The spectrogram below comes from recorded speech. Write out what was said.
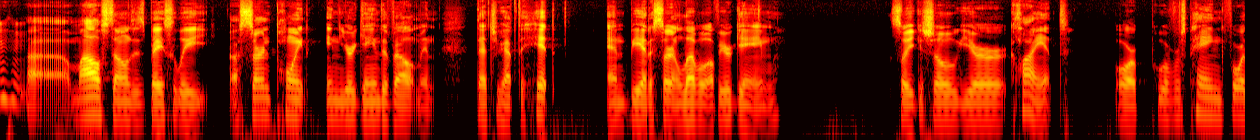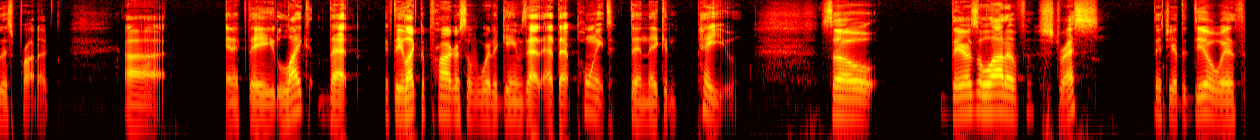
Mm-hmm. Uh, milestones is basically a certain point in your game development that you have to hit and be at a certain level of your game so you can show your client or whoever's paying for this product uh, and if they like that if they like the progress of where the game's at at that point then they can pay you so there's a lot of stress that you have to deal with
